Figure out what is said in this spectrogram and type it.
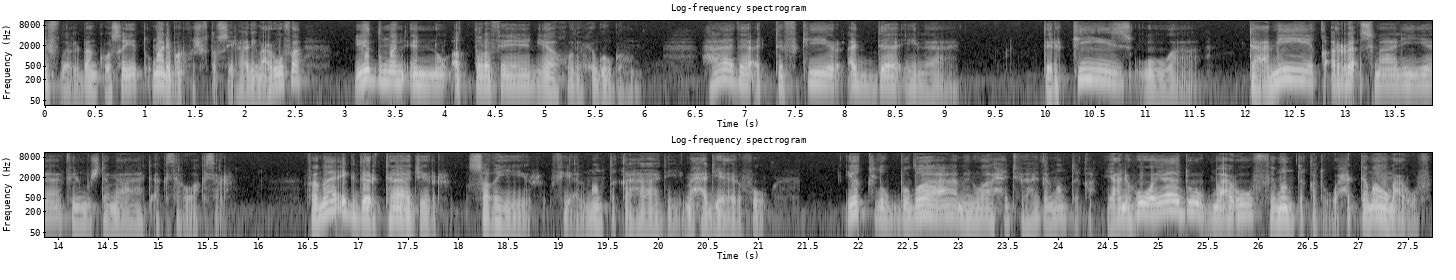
يفضل البنك وسيط وما نبغى نخش في تفصيل هذه معروفة يضمن أنه الطرفين يأخذوا حقوقهم. هذا التفكير أدى إلى تركيز وتعميق الرأسمالية في المجتمعات أكثر وأكثر. فما يقدر تاجر صغير في المنطقة هذه ما حد يعرفه. يطلب بضاعة من واحد في هذه المنطقة. يعني هو يادوب معروف في منطقته وحتى ما هو معروف.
